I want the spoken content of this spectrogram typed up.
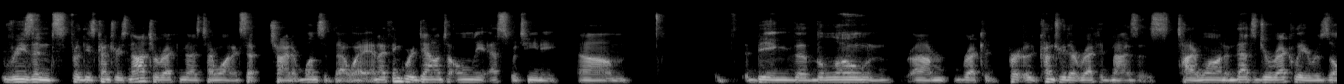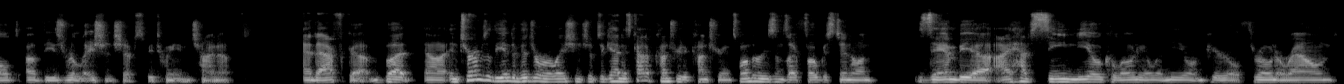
reasons for these countries not to recognize Taiwan, except China wants it that way. And I think we're down to only Eswatini um, being the, the lone um, rec- country that recognizes Taiwan. And that's directly a result of these relationships between China and Africa. But uh, in terms of the individual relationships, again, it's kind of country to country. And it's one of the reasons I focused in on Zambia. I have seen neo colonial and neo imperial thrown around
